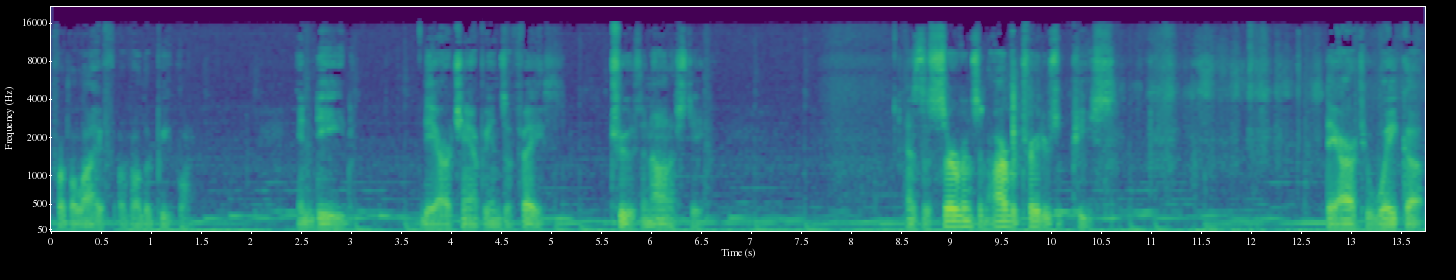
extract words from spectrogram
for the life of other people. Indeed, they are champions of faith, truth, and honesty. As the servants and arbitrators of peace, they are to wake up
